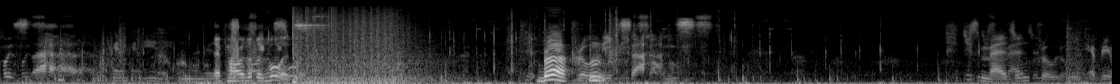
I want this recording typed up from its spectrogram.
What's that? Can't see anything under They powered up his bullets. Bruh. Pro mm, League sounds. Just imagine Pro League, every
